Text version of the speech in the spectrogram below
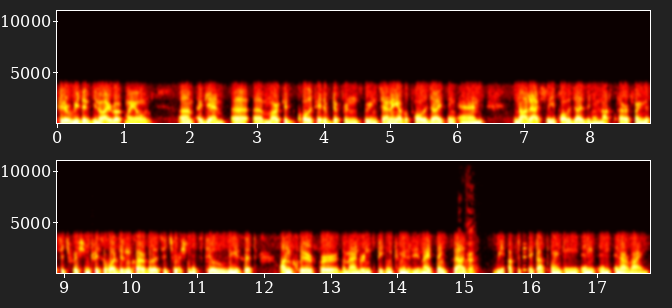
Peter, we didn't. You know, I wrote my own. Um, again, uh, a marked qualitative difference between standing up, apologizing, and not actually apologizing and not clarifying the situation. Teresa Wat didn't clarify the situation. It still leaves it unclear for the Mandarin speaking community. And I think that okay. we have to take that point in, in, in, in our minds.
